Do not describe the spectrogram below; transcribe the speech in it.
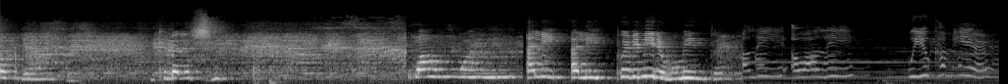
Che belle sci. Wow, wow. Ali, Ali, puoi venire un momento? Ali, oh Ali, will you come here?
